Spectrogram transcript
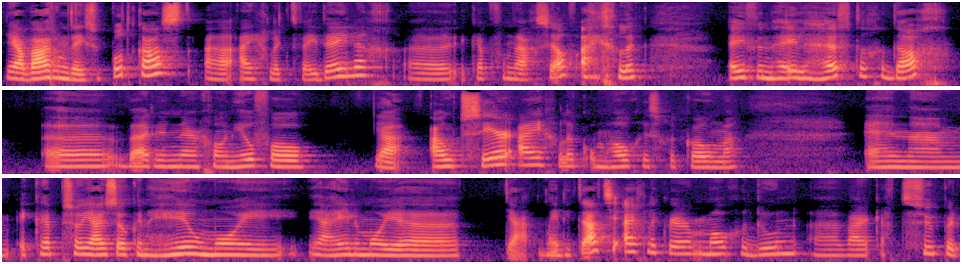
ja, waarom deze podcast? Uh, eigenlijk tweedelig. Uh, ik heb vandaag zelf eigenlijk even een hele heftige dag, uh, waarin er gewoon heel veel ja, oud zeer eigenlijk omhoog is gekomen. En um, ik heb zojuist ook een heel mooi, ja, hele mooie ja, meditatie eigenlijk weer mogen doen. Uh, waar ik echt super,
